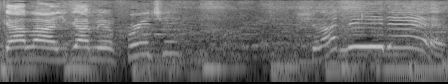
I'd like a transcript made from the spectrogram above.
Skyline, you got me a Frenchie? Should I need that?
